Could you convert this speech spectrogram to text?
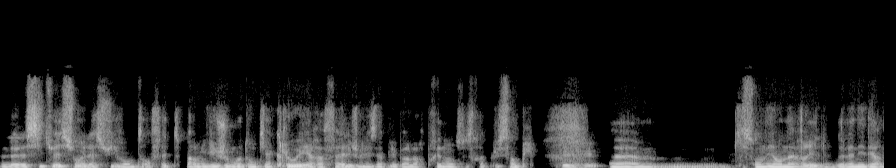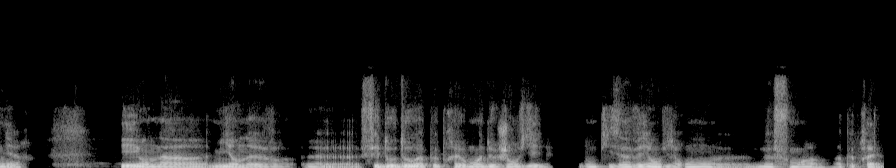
la situation est la suivante. En fait, parmi les jumeaux, donc il y a Chloé et Raphaël, je vais les appeler par leur prénom, ce sera plus simple, mhm. euh, qui sont nés en avril de l'année dernière. Et on a mis en œuvre, euh, fait dodo à peu près au mois de janvier. Donc ils avaient environ euh, neuf mois à peu près.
